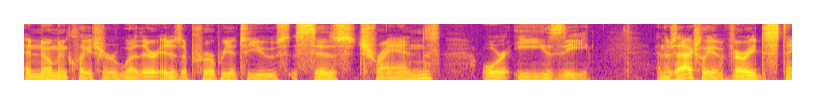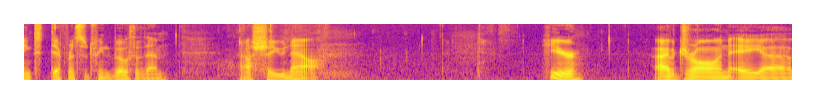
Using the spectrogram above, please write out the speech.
in nomenclature whether it is appropriate to use cis-trans or EZ? And there's actually a very distinct difference between both of them. I'll show you now. Here, I've drawn a uh,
